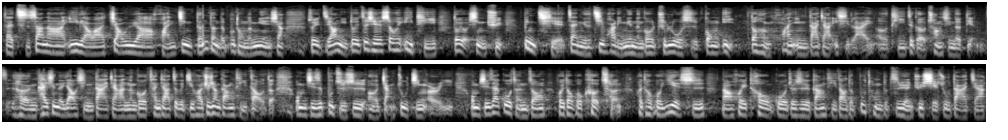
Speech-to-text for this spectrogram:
在慈善啊、医疗啊、教育啊、环境等等的不同的面向，所以只要你对这些社会议题都有兴趣，并且在你的计划里面能够去落实公益，都很欢迎大家一起来呃提这个创新的点子，很开心的邀请大家能够参加这个计划。就像刚刚提到的，我们其实不只是呃奖助金而已，我们其实在过程中会透过课程，会透过夜师，然后会透过就是刚提到的不同的资源去协助大家，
